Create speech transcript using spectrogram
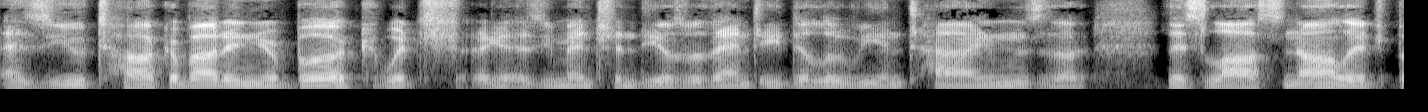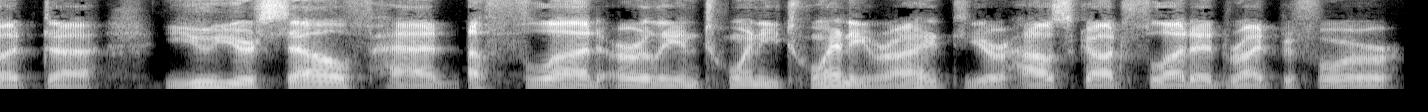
as you talk about in your book, which, as you mentioned, deals with antediluvian times, the, this lost knowledge. But uh, you yourself had a flood early in 2020, right? Your house got flooded right before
